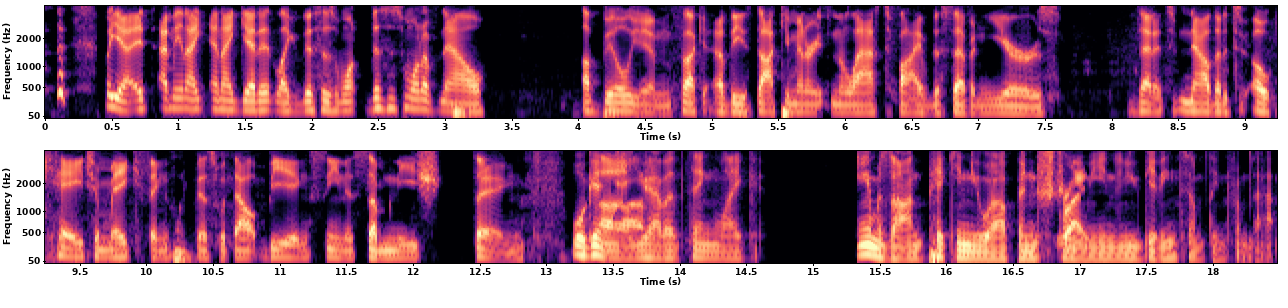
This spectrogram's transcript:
but yeah, it, I mean, I and I get it. Like this is one. This is one of now a billion fuck of these documentaries in the last five to seven years. That it's now that it's okay to make things like this without being seen as some niche thing. Well, again, yeah, Uh, you have a thing like Amazon picking you up and streaming, and you getting something from that,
